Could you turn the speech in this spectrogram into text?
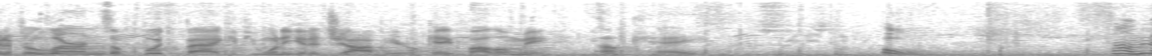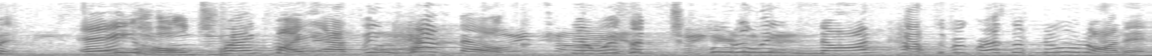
You're gonna have to learn the foot bag if you want to get a job here, okay? Follow me. Okay. Oh, Some a-hole drank my effing hemp milk. There was a totally non-passive aggressive note on it.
